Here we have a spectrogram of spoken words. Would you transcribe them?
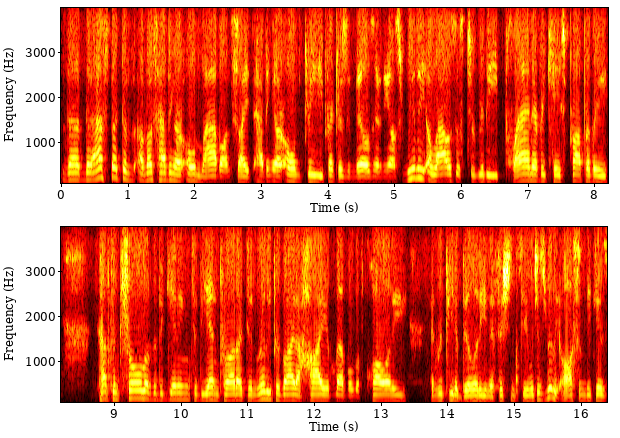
the the aspect of, of us having our own lab on site, having our own 3D printers and mills and everything else, really allows us to really plan every case properly, have control of the beginning to the end product, and really provide a high level of quality and repeatability and efficiency, which is really awesome because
